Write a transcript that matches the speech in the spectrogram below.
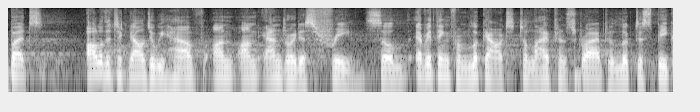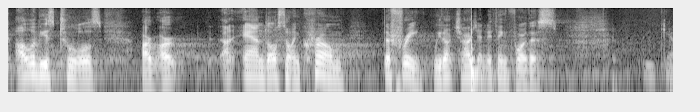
but all of the technology we have on, on Android is free. So everything from Lookout to Live Transcribe to Look to Speak, all of these tools are, are uh, and also in Chrome, they're free. We don't charge anything for this. Thank you.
